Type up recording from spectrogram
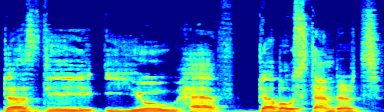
does the EU have double standards?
